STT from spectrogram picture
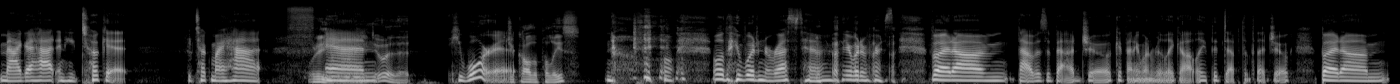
MAGA hat, and he took it. He took my hat, What did you, and do with it? he wore it. Did you call the police? No. well, they wouldn't arrest him. They would have arrested. But um, that was a bad joke. If anyone really got like the depth of that joke, but um,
